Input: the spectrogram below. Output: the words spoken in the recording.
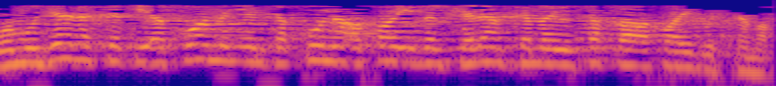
ومجالسة أقوام ينتقون أطايب الكلام كما ينتقى أطايب السمر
